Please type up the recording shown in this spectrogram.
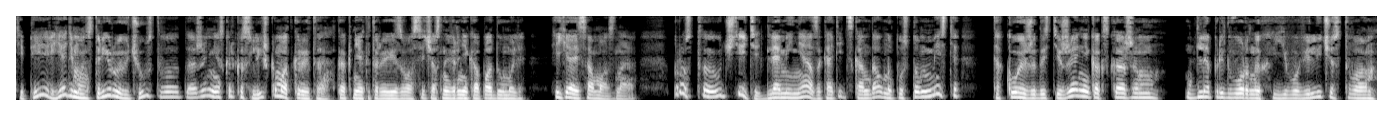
Теперь я демонстрирую чувства даже несколько слишком открыто, как некоторые из вас сейчас наверняка подумали. Я и сама знаю. Просто учтите, для меня закатить скандал на пустом месте такое же достижение, как, скажем, для придворных его величества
